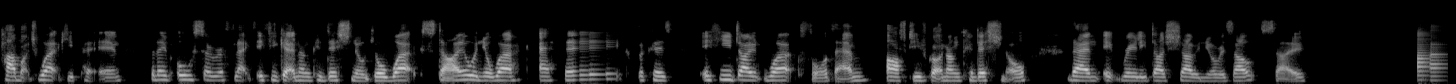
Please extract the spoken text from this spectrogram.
how much work you put in, but they've also reflect if you get an unconditional your work style and your work ethic because if you don't work for them after you've got an unconditional, then it really does show in your results. So I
